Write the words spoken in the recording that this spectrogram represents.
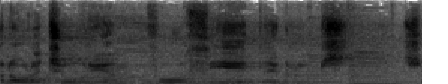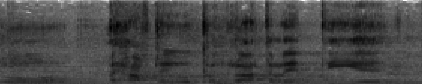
an auditorium for theatre groups. So I have to congratulate the uh,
